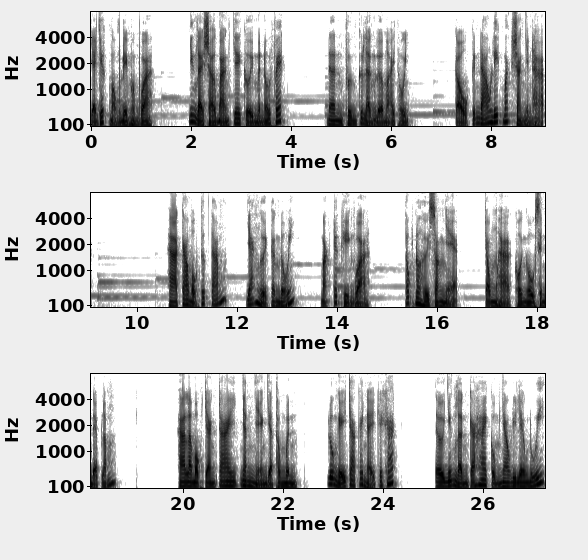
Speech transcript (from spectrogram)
Và giấc mộng đêm hôm qua, Nhưng lại sợ bạn chê cười mình nói phét, Nên Phương cứ lần lựa mãi thôi. Cậu kính đáo liếc mắt sang nhìn Hạ Hạ cao một thước tám, dáng người cân đối, Mặt rất hiền hòa Tóc nó hơi xoăn nhẹ Trông Hà khôi ngô xinh đẹp lắm. Hà là một chàng trai nhanh nhẹn và thông minh, Luôn nghĩ ra cái này cái khác. Từ những lần cả hai cùng nhau đi leo núi,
